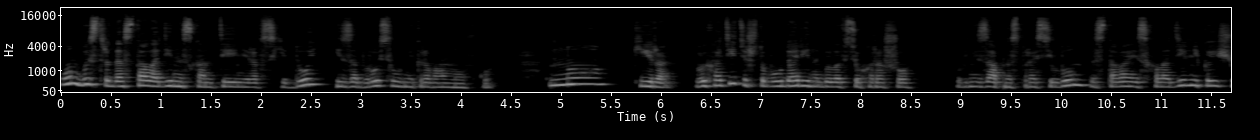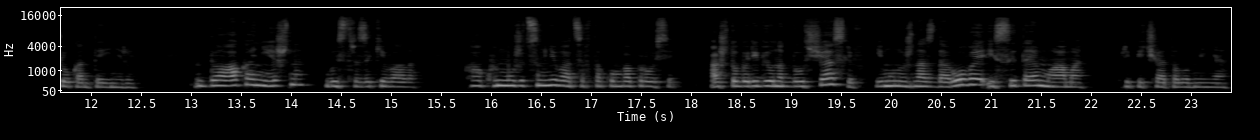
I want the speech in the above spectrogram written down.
Он быстро достал один из контейнеров с едой и забросил в микроволновку. «Но, Кира, вы хотите, чтобы у Дарины было все хорошо?» — внезапно спросил он, доставая из холодильника еще контейнеры. «Да, конечно», — быстро закивала. «Как он может сомневаться в таком вопросе? А чтобы ребенок был счастлив, ему нужна здоровая и сытая мама», — припечатал он меня.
